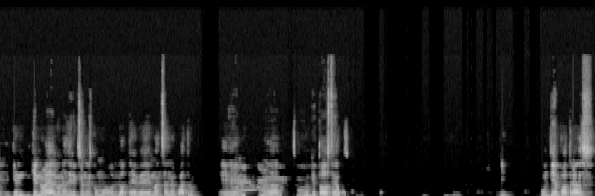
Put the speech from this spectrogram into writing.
eh, que, que, no hay algunas direcciones como lote B, manzana 4, eh, ¿verdad? Sino que todos tengamos... Y un tiempo atrás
